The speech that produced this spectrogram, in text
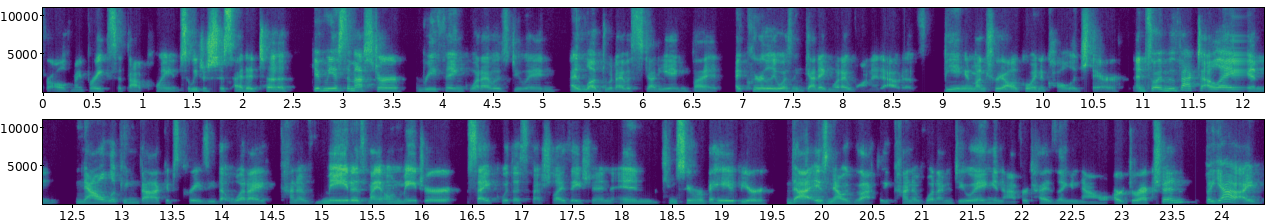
for all of my breaks at that point so we just decided to give me a semester, rethink what I was doing. I loved what I was studying, but I clearly wasn't getting what I wanted out of being in Montreal, going to college there. And so I moved back to LA. And now looking back, it's crazy that what I kind of made as my own major, psych with a specialization in consumer behavior, that is now exactly kind of what I'm doing in advertising and now art direction. But yeah, I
